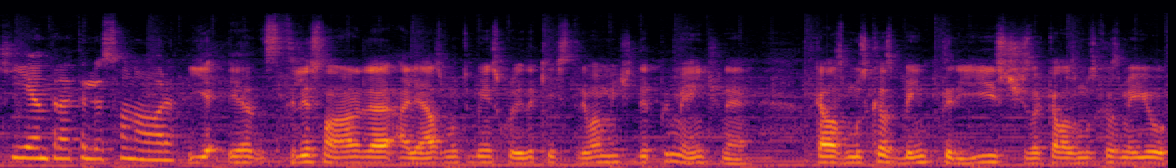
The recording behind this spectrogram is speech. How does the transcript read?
que entra a trilha sonora. E, e a trilha sonora, aliás, muito bem escolhida, que é extremamente deprimente, né? Aquelas músicas bem tristes, aquelas músicas meio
